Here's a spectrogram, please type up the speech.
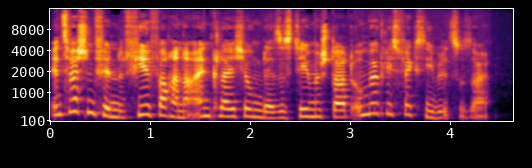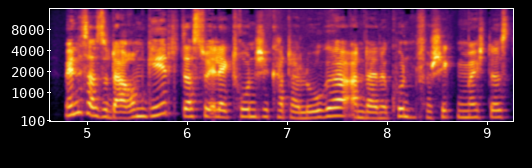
Inzwischen findet vielfach eine Eingleichung der Systeme statt, um möglichst flexibel zu sein. Wenn es also darum geht, dass du elektronische Kataloge an deine Kunden verschicken möchtest,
